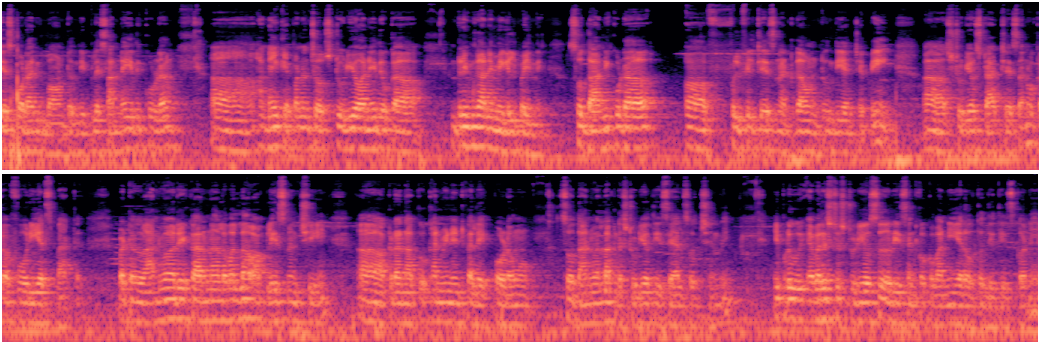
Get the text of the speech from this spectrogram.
చేసుకోవడానికి బాగుంటుంది. ప్లస్ అన్నయ్యది కూడా అన్నయ్యకి ఎప్పటి నుంచో స్టూడియో అనేది ఒక డ్రీమ్గానే మిగిలిపోయింది. సో దాన్ని కూడా ఫుల్ఫిల్ చేసినట్టుగా ఉంటుంది అని చెప్పి స్టూడియో స్టార్ట్ చేశాను ఒక ఫోర్ ఇయర్స్ బ్యాక్. బట్ అనివార్య కారణాల వల్ల ఆ ప్లేస్ నుంచి అక్కడ నాకు కన్వీనియంట్గా లేకపోవడము. సో దానివల్ల అక్కడ స్టూడియో తీసేయాల్సి వచ్చింది. ఇప్పుడు ఎవరెస్ట్ స్టూడియోస్ రీసెంట్గా ఒక వన్ ఇయర్ అవుతుంది తీసుకొని.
